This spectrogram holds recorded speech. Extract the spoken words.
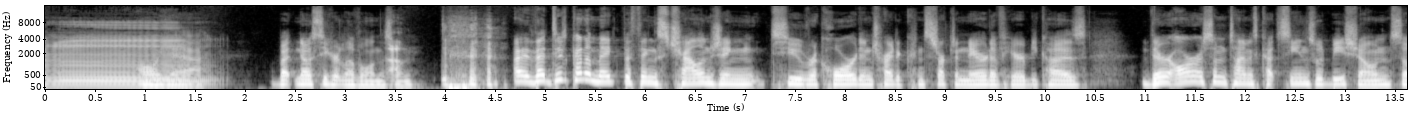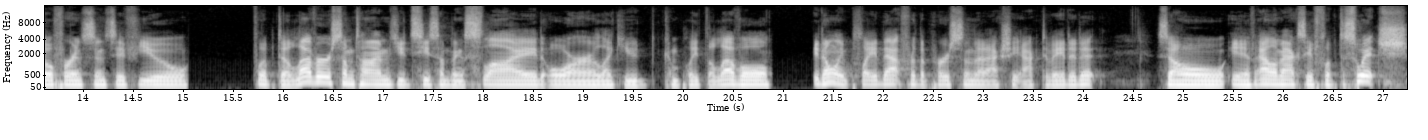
Mm. Oh, yeah. but no secret level on this Ah. one. I, that did kind of make the things challenging to record and try to construct a narrative here because there are sometimes cutscenes would be shown. So, for instance, if you flipped a lever, sometimes you'd see something slide or like you'd complete the level. It only played that for the person that actually activated it. So, if Alamaxi flipped a switch,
